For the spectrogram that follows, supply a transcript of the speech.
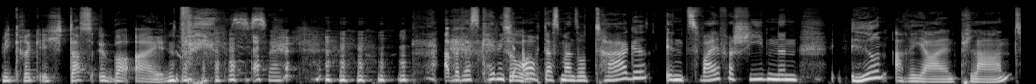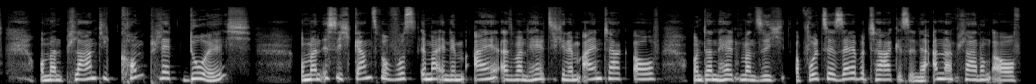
wie kriege ich das überein? Aber das kenne ich So. auch, dass man so Tage in zwei verschiedenen Hirnarealen plant und man plant die komplett durch und man ist sich ganz bewusst immer in dem ein, also man hält sich in dem einen Tag auf und dann hält man sich, obwohl es derselbe Tag ist, in der anderen Planung auf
